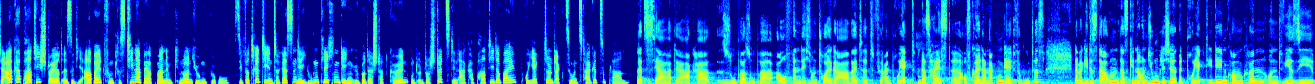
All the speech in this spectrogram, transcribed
Der AK Party steuert also die Arbeit von Christina Bergmann im Kinder- und Jugendbüro. Sie vertritt die Interessen der Jugendlichen gegenüber der Stadt Köln und unterstützt den AK Party dabei, Projekte und Aktionstage zu planen. Letztes Jahr hat der AK super, super aufwendig und toll gearbeitet für ein Projekt. Das heißt äh, auf Kölner Nacken Geld für Gutes. Dabei geht es darum, dass Kinder und Jugendliche mit Projektideen kommen können und wir sie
